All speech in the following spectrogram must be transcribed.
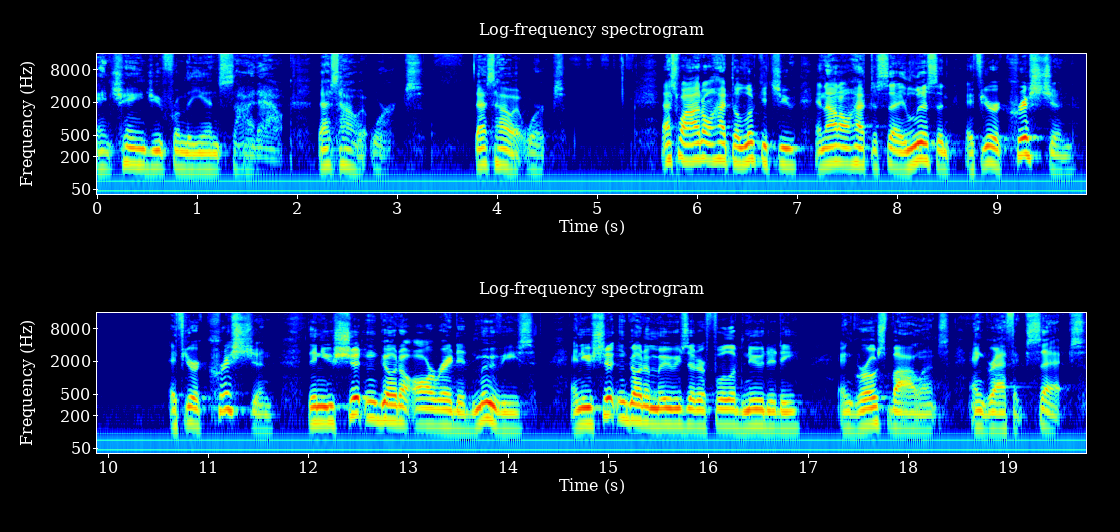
and change you from the inside out. That's how it works. That's how it works. That's why I don't have to look at you and I don't have to say, listen, if you're a Christian, if you're a Christian, then you shouldn't go to R rated movies and you shouldn't go to movies that are full of nudity and gross violence and graphic sex.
